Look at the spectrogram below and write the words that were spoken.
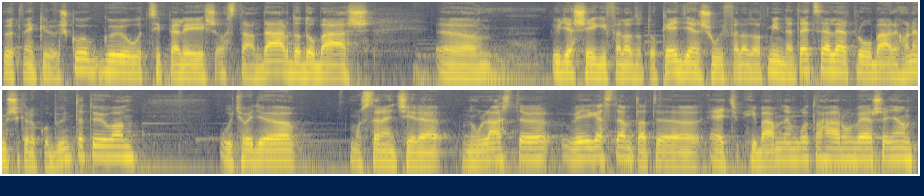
50 kilós cipelés, aztán dárdadobás, ügyességi feladatok, egyensúly feladat, mindent egyszer lehet próbálni, ha nem sikerül, akkor büntető van. Úgyhogy most szerencsére nullást végeztem, tehát egy hibám nem volt a három versenyen,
